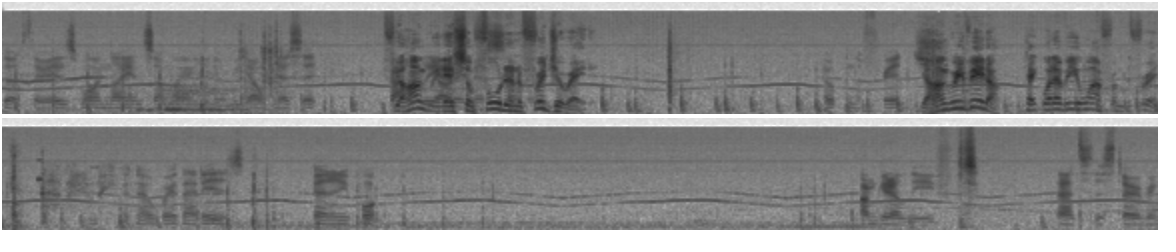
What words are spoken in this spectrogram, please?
So if there is one laying somewhere, you know, we don't miss it. If you're hungry, there's some food in the refrigerator. Fridge. You hungry, Vito? Take whatever you want from the fridge. I don't even know where that is. Got any point? I'm gonna leave. That's disturbing.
